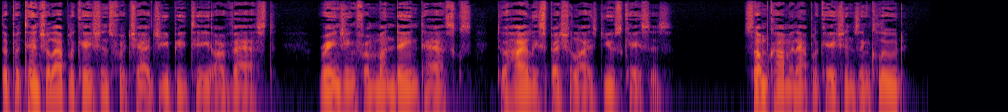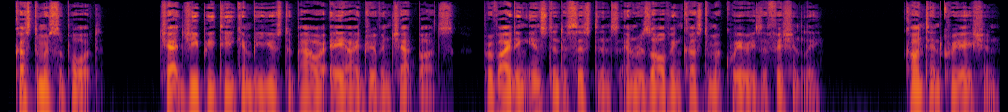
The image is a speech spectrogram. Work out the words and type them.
The potential applications for ChatGPT are vast, ranging from mundane tasks to highly specialized use cases. Some common applications include customer support. ChatGPT can be used to power AI-driven chatbots, providing instant assistance and resolving customer queries efficiently. Content creation.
